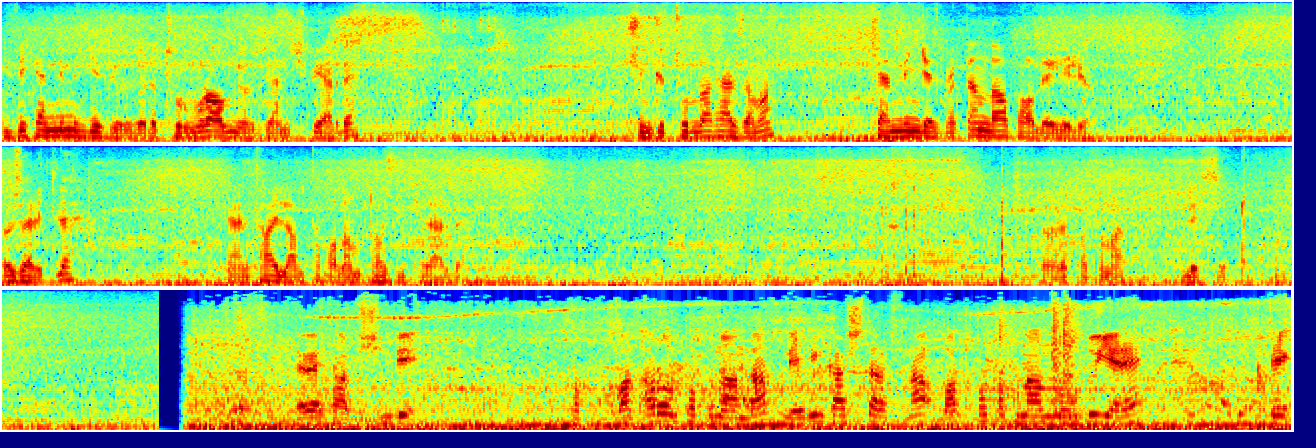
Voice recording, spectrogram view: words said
Biz de kendimiz geziyoruz öyle tur mur almıyoruz yani hiçbir yerde. Çünkü turlar her zaman kendin gezmekten daha pahalıya geliyor. Özellikle yani Tayland'da falan bu tarz ülkelerde. Böyle tapınak kulesi. Evet abi şimdi Wat Aron Tapınağı'ndan nehrin karşı tarafına Wat Po Tapınağı'nın olduğu yere tek,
